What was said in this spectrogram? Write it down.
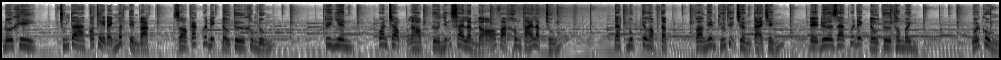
Đôi khi, chúng ta có thể đánh mất tiền bạc do các quyết định đầu tư không đúng. Tuy nhiên, quan trọng là học từ những sai lầm đó và không tái lập chúng. Đặt mục tiêu học tập và nghiên cứu thị trường tài chính để đưa ra quyết định đầu tư thông minh. Cuối cùng,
